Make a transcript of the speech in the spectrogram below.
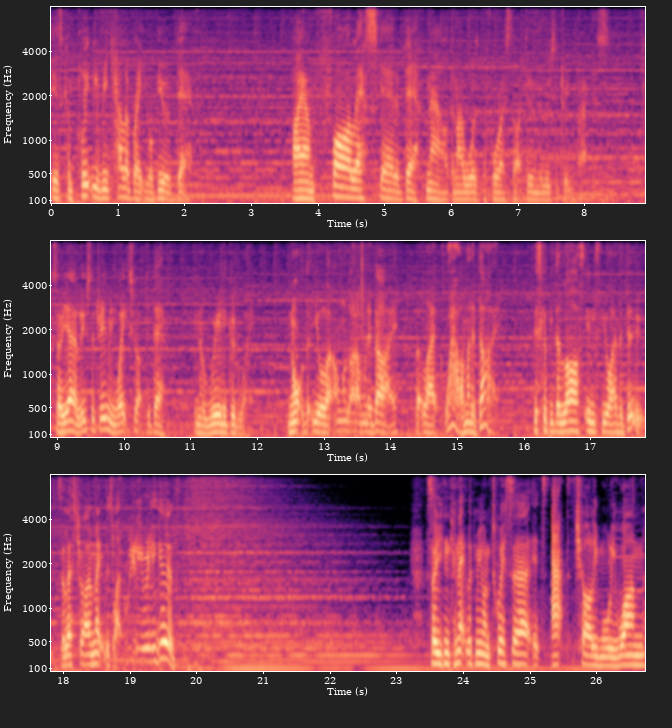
is completely recalibrate your view of death. I am far less scared of death now than I was before I started doing the lucid dreaming practice. So yeah, lucid dreaming wakes you up to death in a really good way. Not that you're like, oh my God, I'm gonna die, but like, wow, I'm gonna die. This could be the last interview I ever do. So let's try and make this like really, really good. So you can connect with me on Twitter, it's at Charlie Morley1.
